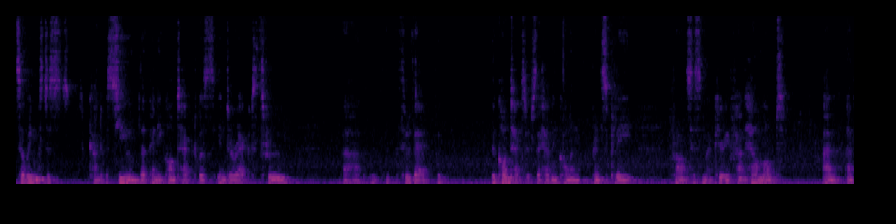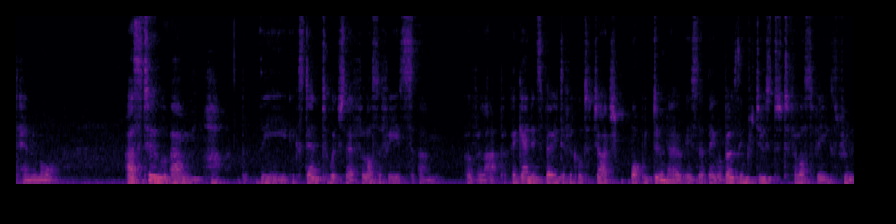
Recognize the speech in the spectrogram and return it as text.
So we must just kind of assume that any contact was indirect through uh, through their the contacts which they have in common, principally Francis Mercury van Helmont and, and Henry More. As to um, the extent to which their philosophies um, overlap, again, it's very difficult to judge. What we do know is that they were both introduced to philosophy through,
